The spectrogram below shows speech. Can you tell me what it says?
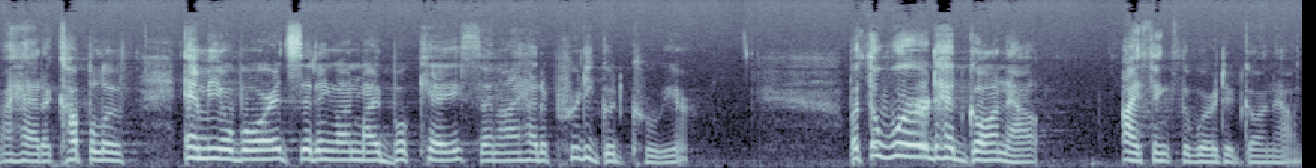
I had a couple of Emmy Awards sitting on my bookcase, and I had a pretty good career. But the word had gone out, I think the word had gone out,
